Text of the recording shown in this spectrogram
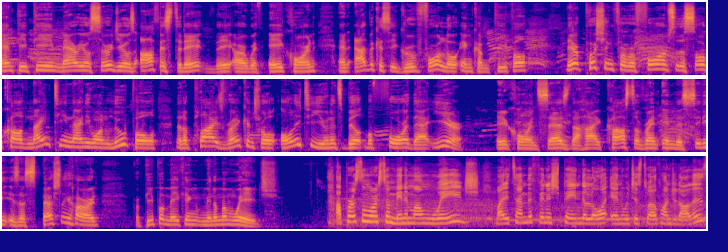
MPP Mario Sergio's office today. They are with ACORN, an advocacy group for low-income people. They're pushing for reforms to the so-called 1991 loophole that applies rent control only to units built before that year. ACORN says the high cost of rent in the city is especially hard for people making minimum wage. A person works for minimum wage. By the time they finish paying the lower end, which is $1,200,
